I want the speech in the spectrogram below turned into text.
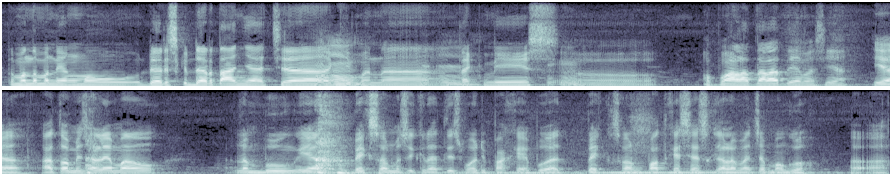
teman-teman yang mau dari sekedar tanya aja gimana teknis eh, apa alat-alat ya mas ya? Ya. Atau misalnya mau lembung yang backsound musik gratis mau dipakai buat backsound podcastnya segala macam monggo. Ah, ah.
